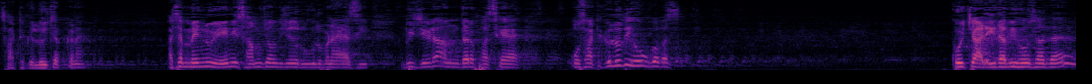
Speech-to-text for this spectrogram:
60 ਕਿਲੋ ਹੀ ਚੱਕਣਾ ਅੱਛਾ, ਮੈਨੂੰ ਇਹ ਨਹੀਂ ਸਮਝ ਆਉਂਦੀ ਜਦੋਂ ਰੂਲ ਬਣਾਇਆ ਸੀ ਵੀ ਜਿਹੜਾ ਅੰਦਰ ਫਸਿਆ ਉਹ 60 ਕਿਲੋ ਦੀ ਹੋਊਗਾ ਬਸ। ਕੋਈ 40 ਦਾ ਵੀ ਹੋ ਸਕਦਾ ਹੈ,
